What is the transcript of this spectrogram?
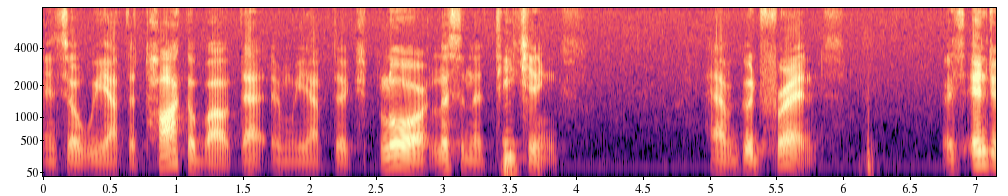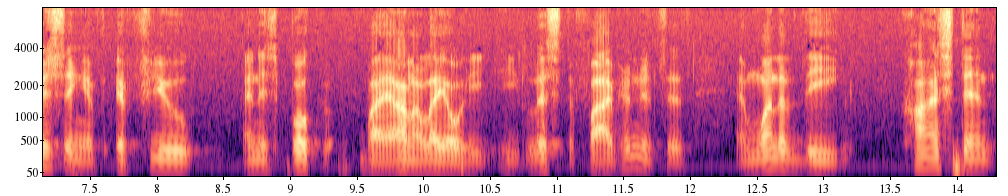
And so we have to talk about that and we have to explore, listen to teachings, have good friends. It's interesting if, if you, in this book by Analayo, he, he lists the five hindrances, and one of the constant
